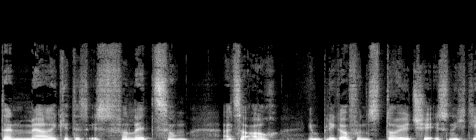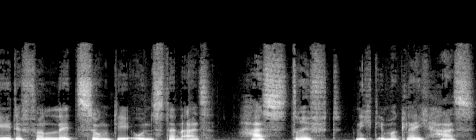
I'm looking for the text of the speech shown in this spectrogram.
dann merke, das ist Verletzung. Also auch im Blick auf uns Deutsche ist nicht jede Verletzung, die uns dann als Hass trifft, nicht immer gleich Hass,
